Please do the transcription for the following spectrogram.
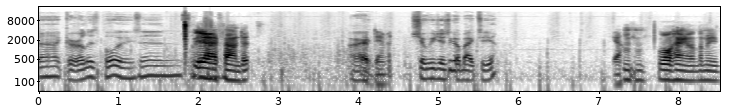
That girl is poison. Yeah, I found it. Alright. Damn it. Should we just go back to you? Hmm Well, hang on. Let me.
